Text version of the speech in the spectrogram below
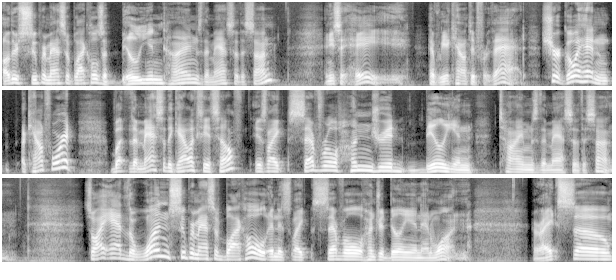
other supermassive black holes a billion times the mass of the sun. And you say, hey, have we accounted for that? Sure, go ahead and account for it. But the mass of the galaxy itself is like several hundred billion times the mass of the sun. So I add the one supermassive black hole, and it's like several hundred billion and one. All right, so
